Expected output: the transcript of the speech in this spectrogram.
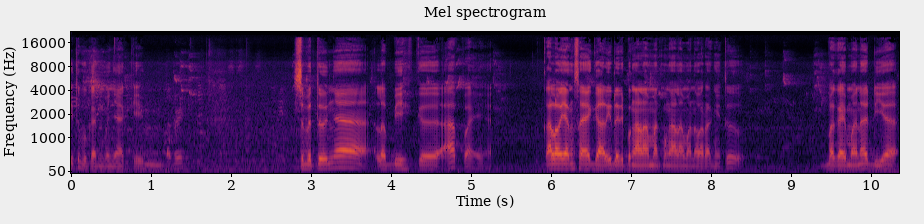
itu bukan penyakit. Hmm, tapi? Sebetulnya lebih ke apa ya? Kalau yang saya gali dari pengalaman-pengalaman orang itu bagaimana dia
